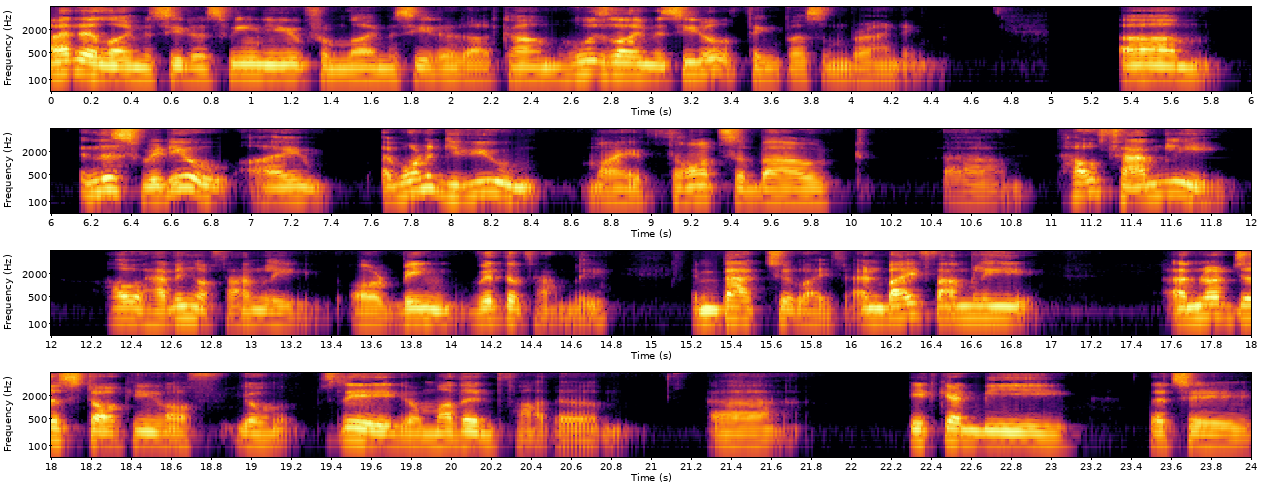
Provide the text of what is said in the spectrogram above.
Hi there, Loy Machedo. Speaking to you from loymachedo.com. Who's Loy Machedo? Think Branding. Um, in this video, I, I want to give you my thoughts about um, how family, how having a family or being with the family impacts your life. And by family, I'm not just talking of your, say, your mother and father. Uh, it can be, let's say,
